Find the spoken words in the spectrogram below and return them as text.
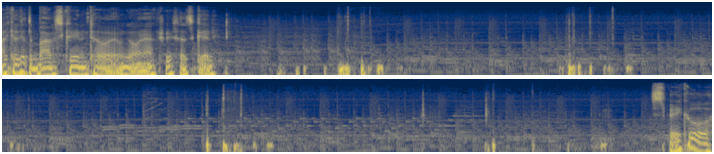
I can at the bomb screen and tell where I'm going actually, so that's good. It's pretty cool.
